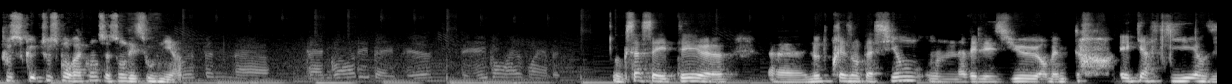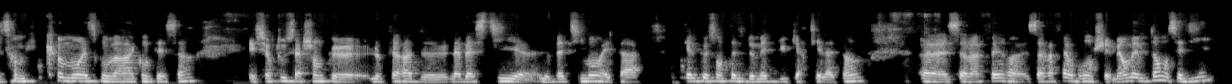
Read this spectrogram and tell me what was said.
tout ce que tout ce qu'on raconte, ce sont des souvenirs. Donc ça, ça a été euh, euh, notre présentation. On avait les yeux en même temps écarquillés en se disant mais comment est-ce qu'on va raconter ça? Et surtout sachant que l'opéra de la Bastille, euh, le bâtiment est à quelques centaines de mètres du quartier latin, euh, ça va faire ça va faire broncher. Mais en même temps, on s'est dit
